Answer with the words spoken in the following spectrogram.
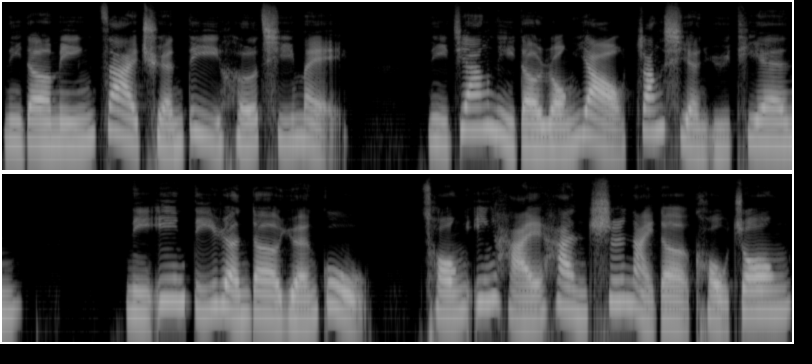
你的名在全地何其美！你将你的荣耀彰显于天。你因敌人的缘故，从婴孩和吃奶的口中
